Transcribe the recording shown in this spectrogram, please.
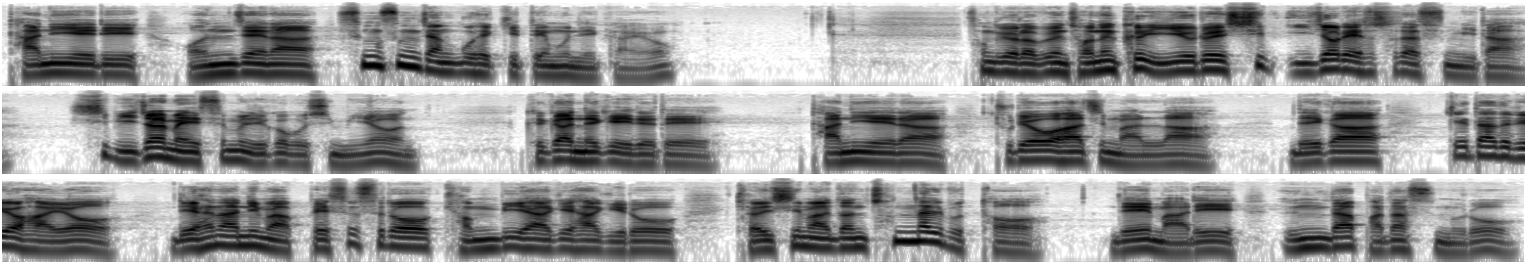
다니엘이 언제나 승승장구했기 때문일까요? 성도 여러분, 저는 그 이유를 12절에서 찾았습니다. 12절 말씀을 읽어보시면 그가 내게 이르되 다니엘아 두려워하지 말라 내가 깨닫으려 하여 내 하나님 앞에 스스로 겸비하게 하기로 결심하던 첫날부터 내 말이 응답받았으므로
